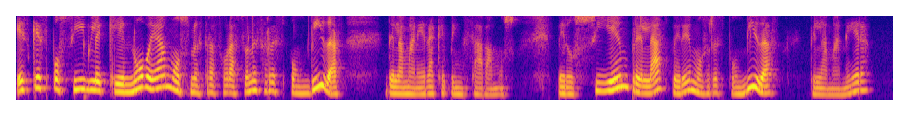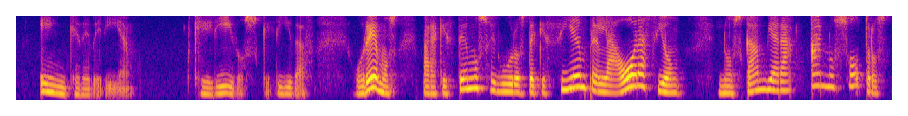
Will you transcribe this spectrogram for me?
es que es posible que no veamos nuestras oraciones respondidas de la manera que pensábamos, pero siempre las veremos respondidas de la manera en que deberían. Queridos, queridas, oremos para que estemos seguros de que siempre la oración nos cambiará a nosotros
